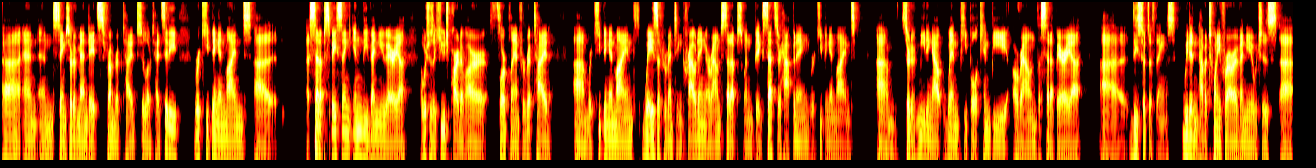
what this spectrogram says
uh, and and same sort of mandates from Riptide to Low Tide City we're keeping in mind uh, a setup spacing in the venue area, which was a huge part of our floor plan for Riptide. Um, we're keeping in mind ways of preventing crowding around setups when big sets are happening. We're keeping in mind um, sort of meeting out when people can be around the setup area, uh, these sorts of things. We didn't have a 24 hour venue, which is uh,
